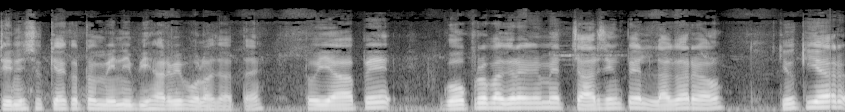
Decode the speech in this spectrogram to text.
तिनसुकिया को तो मिनी बिहार भी बोला जाता है। तो यहाँ पे गोप्रो वगैरह भी मैं चार्जिंग पे लगा रहा हूँ, क्योंकि यार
